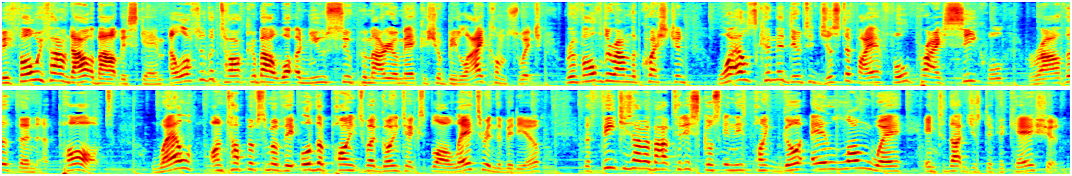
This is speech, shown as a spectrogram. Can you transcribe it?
Before we found out about this game, a lot of the talk about what a new Super Mario Maker should be like on Switch revolved around the question, what else can they do to justify a full price sequel rather than a port? Well, on top of some of the other points we're going to explore later in the video, the features I'm about to discuss in this point go a long way into that justification.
